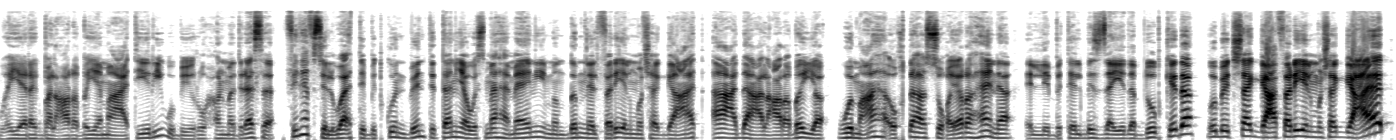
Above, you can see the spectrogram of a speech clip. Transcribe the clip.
وهي راكبة العربية مع تيري وبيروحوا المدرسة. في نفس الوقت بتكون بنت تانية واسمها ماني من ضمن الفريق المشجعات قاعدة على العربية ومعاها أختها الصغيرة هانا اللي بتلبس زي دبدوب كده وبتشجع فريق المشجعات.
